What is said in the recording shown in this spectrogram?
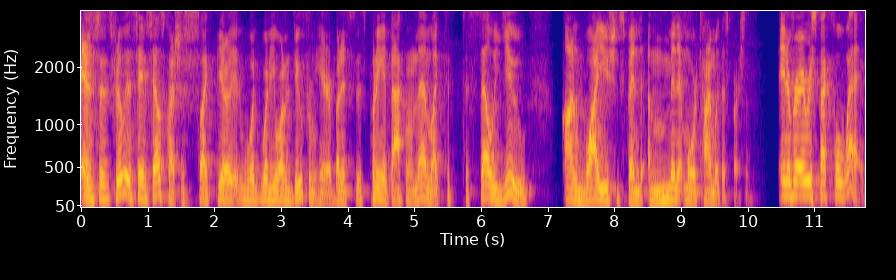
And it's, it's really the same sales question. It's like, you know, what, what do you want to do from here? But it's, it's putting it back on them, like to, to sell you on why you should spend a minute more time with this person in a very respectful way,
